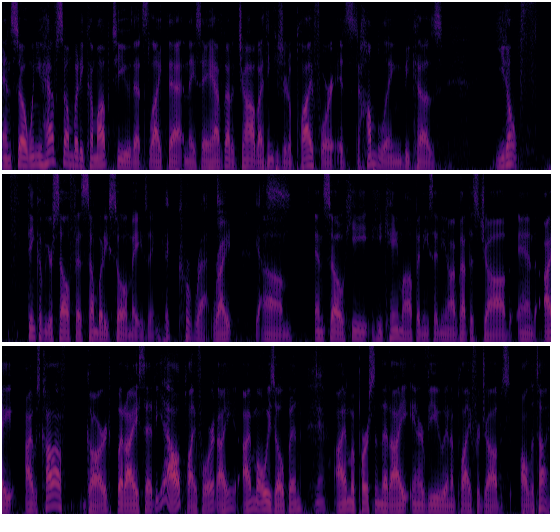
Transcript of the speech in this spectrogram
And so when you have somebody come up to you that's like that, and they say, "Hey, I've got a job. I think you should apply for it," it's humbling because you don't f- think of yourself as somebody so amazing, Uh, correct. right? Yes. Um, and so he he came up and he said, you know, I've got this job, and I I was caught off guard, but I said, yeah, I'll apply for it. I I'm always open. Yeah. I'm a person that I interview and apply for jobs all the time,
